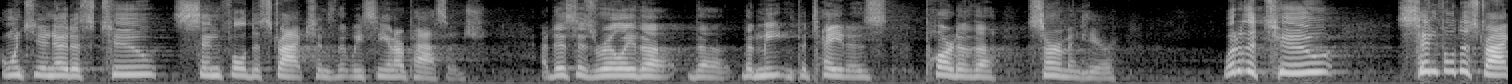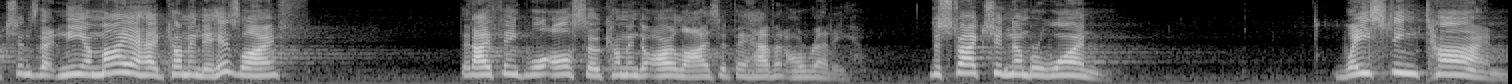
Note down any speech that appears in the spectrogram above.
I want you to notice two sinful distractions that we see in our passage. Uh, this is really the, the, the meat and potatoes part of the sermon here. What are the two sinful distractions that Nehemiah had come into his life that I think will also come into our lives if they haven't already? Distraction number one wasting time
